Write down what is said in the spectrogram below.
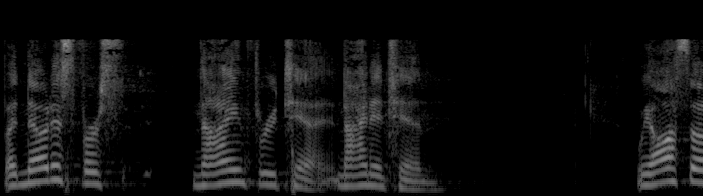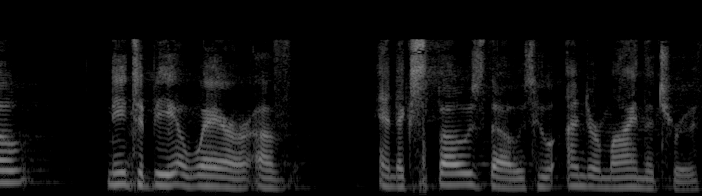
But notice verse 9 through 10, 9 and 10. We also need to be aware of and expose those who undermine the truth.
